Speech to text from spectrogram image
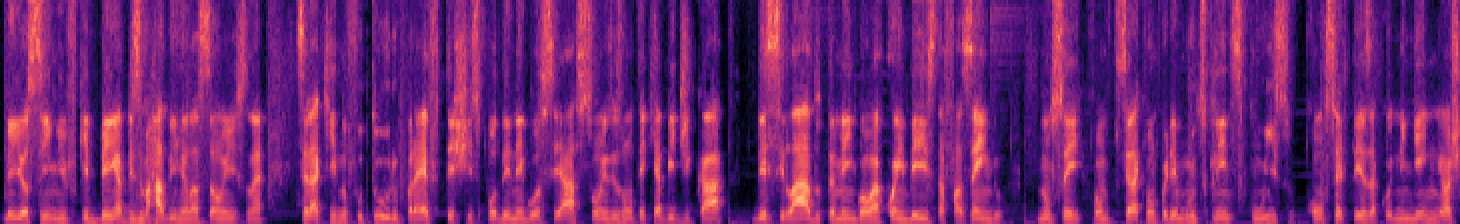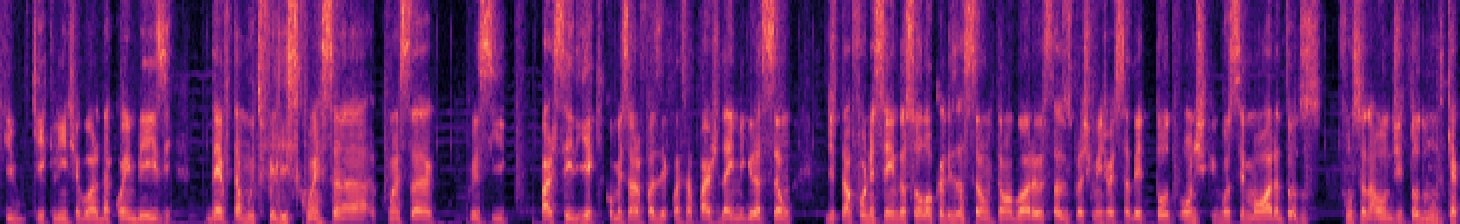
meio assim, fiquei bem abismado em relação a isso, né? Será que no futuro, para a FTX poder negociar ações, eles vão ter que abdicar desse lado também, igual a Coinbase está fazendo? Não sei. Vão, será que vão perder muitos clientes com isso? Com certeza. Ninguém, eu acho que, que é cliente agora da Coinbase deve estar muito feliz com essa, com essa com esse parceria que começaram a fazer com essa parte da imigração de estar tá fornecendo a sua localização. Então agora os Estados Unidos praticamente vai saber todo, onde que você mora, todos funcionários, onde todo mundo que uh,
